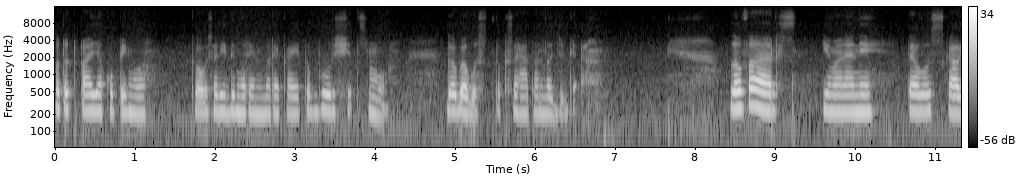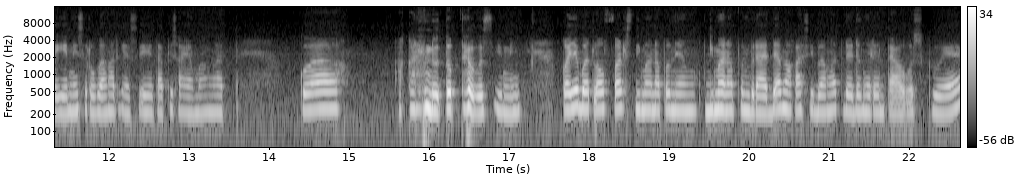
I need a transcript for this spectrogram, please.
lo tutup aja kuping lo. Gak usah didengerin mereka itu bullshit semua. Gak bagus untuk kesehatan lo juga. Lovers gimana nih? Telus kali ini seru banget gak sih? Tapi sayang banget. Gue akan menutup Telus ini pokoknya buat lovers di mana pun yang di mana pun berada makasih banget udah dengerin telus gue.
